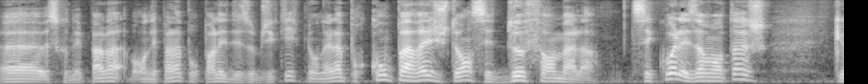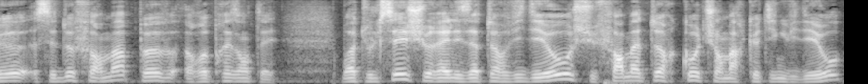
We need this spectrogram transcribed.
euh, parce qu'on on n'est pas là pour parler des objectifs, mais on est là pour comparer justement ces deux formats-là. C'est quoi les avantages que ces deux formats peuvent représenter. Moi, tu le sais, je suis réalisateur vidéo, je suis formateur coach en marketing vidéo,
